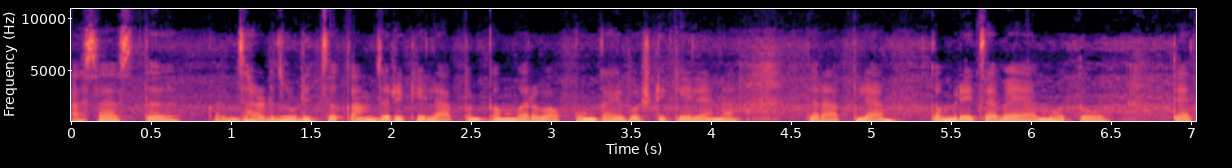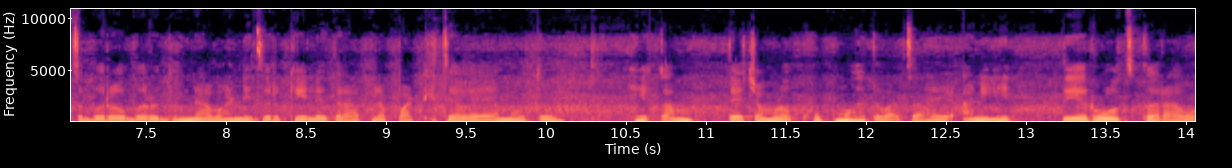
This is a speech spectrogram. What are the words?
असं असतं. झाडझुडीचं काम जरी केलं आपण कंबर वाकून काही गोष्टी केल्या ना तर आपल्या कमरेचा व्यायाम होतो. त्याचबरोबर धुण्या भांडी जर केलं तर आपल्या पाठीचा व्यायाम होतो. हे काम त्याच्यामुळं खूप महत्त्वाचं आहे. आणि हे ते रोज करावं.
